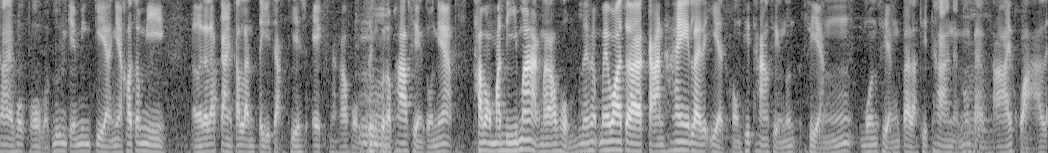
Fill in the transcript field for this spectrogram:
ใช่พวกตัวแบบรุ่นเกมมิ่งเกียร์เนี่ยเขาจะมีเอ่อ ได้รับการการันตีจาก THX นะครับผมอืมซึ่งคุณภาพเสียงตัวเนี้ยทำออกมาดีมากนะครับผมไม่ไม่ว่าจะการให้รายละเอียดของทิศทางเสียงเสียงมวลเสียงแต่ละทิศทางเนี่ยตั้งแต่ซ้ายขวาอะไร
